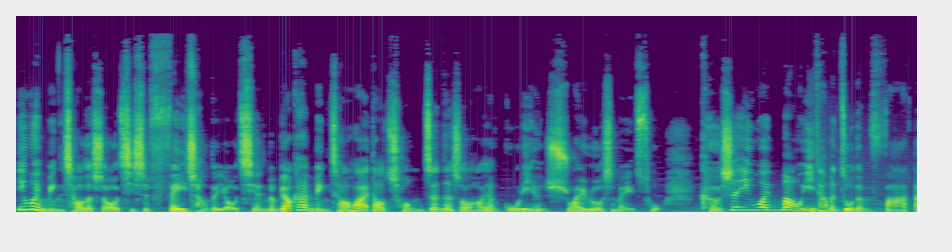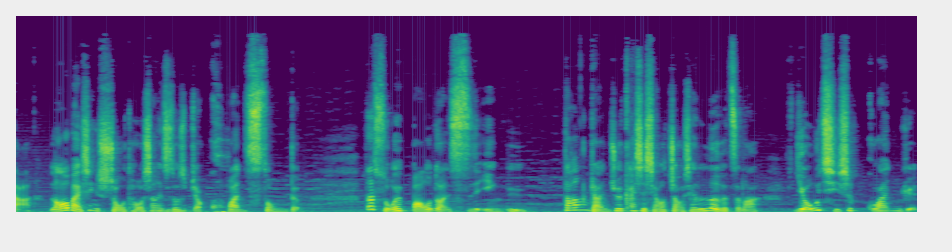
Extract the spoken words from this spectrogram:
因为明朝的时候其实非常的有钱，你们不要看明朝后来到崇祯的时候，好像国力很衰弱是没错。可是因为贸易他们做的很发达，老百姓手头上一直都是比较宽松的。那所谓保暖思淫欲，当然就开始想要找些乐子啦。尤其是官员，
